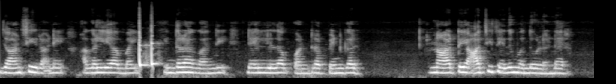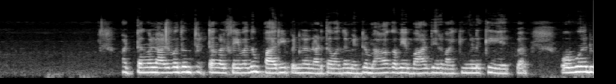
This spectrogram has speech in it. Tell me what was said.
ஜான்சி ராணி அகல்யா பை இந்திரா காந்தி ஜெயலலிதா போன்ற பெண்கள் நாட்டை ஆட்சி செய்தும் வந்துள்ளனர். பட்டங்கள் அழுவதும் சட்டங்கள் செய்வதும் பாரிய பெண்கள் நடத்த வந்தோம் என்று மகாகவி பாரதியார் வாக்கியங்களுக்கு ஏற்ப ஒவ்வொரு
